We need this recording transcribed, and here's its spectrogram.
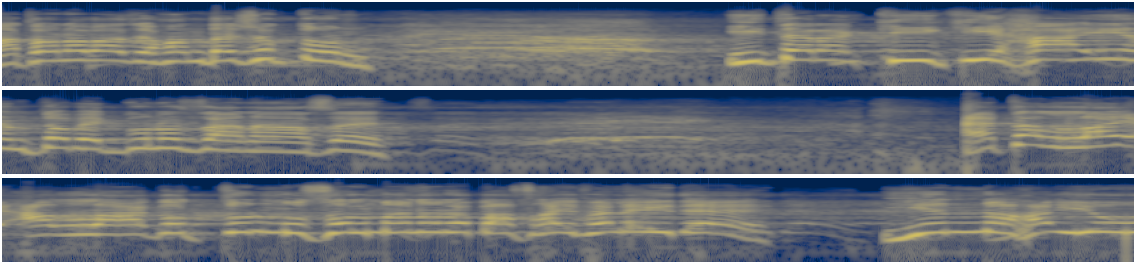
মাথা না বাজে হন্দা সত্তুন ইতারা কি কি হাই এন্ত বেগুনো জানা আছে। এটা লাই আল্লাহ আগতুন মুসলমানরা বাছাই ফেলেই দে ইয়েন হাইয়ু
